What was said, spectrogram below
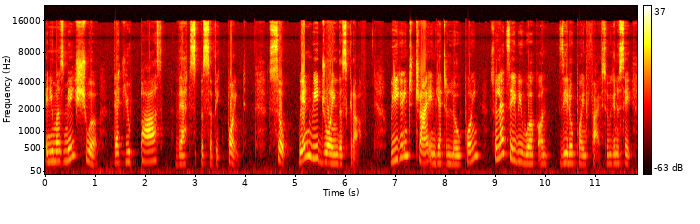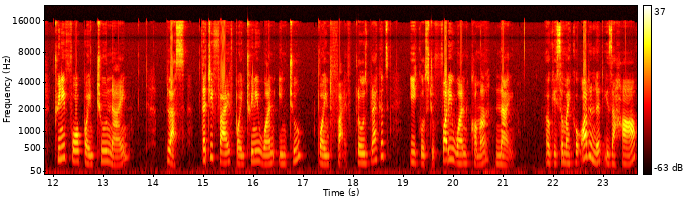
And you must make sure that you pass that specific point. So when we're drawing this graph, we're going to try and get a low point. So let's say we work on 0.5. So we're going to say 24.29 plus 35.21 into 0.5 close brackets equals to 41 comma 9 okay so my coordinate is a half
